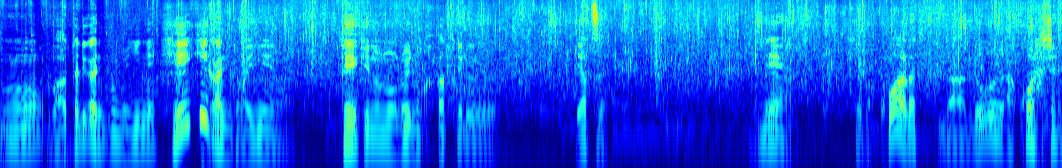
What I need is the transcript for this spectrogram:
うん？渡りガニともいいね。平家ガニとかいねえの？平家の呪いのかかってるやつ。ねえ。そういえばコアラがどうあコアラじゃね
